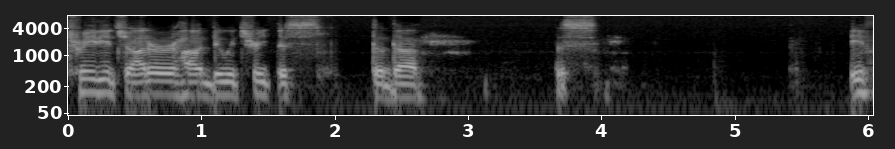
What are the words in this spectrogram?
treat each other how do we treat this the, the this if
